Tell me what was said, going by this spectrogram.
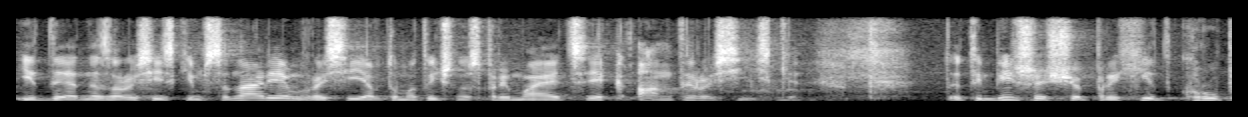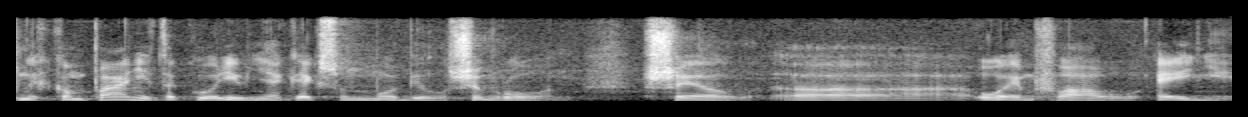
йде не за російським сценарієм, в Росії автоматично сприймається як антиросійське. Тим більше, що прихід крупних компаній такого рівня, як ExxonMobil, Chevron, Shell, Eni,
